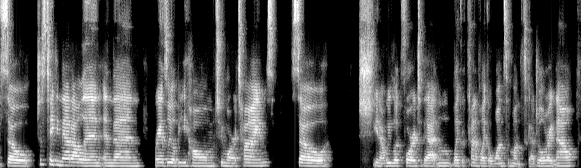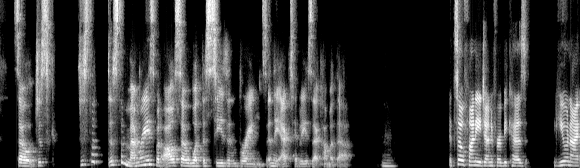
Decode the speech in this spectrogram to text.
So just taking that all in. And then Randsley will be home two more times. So you know, we look forward to that and like kind of like a once a month schedule right now. So just just the just the memories, but also what the season brings and the activities that come with that. Mm. It's so funny, Jennifer, because you and I,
